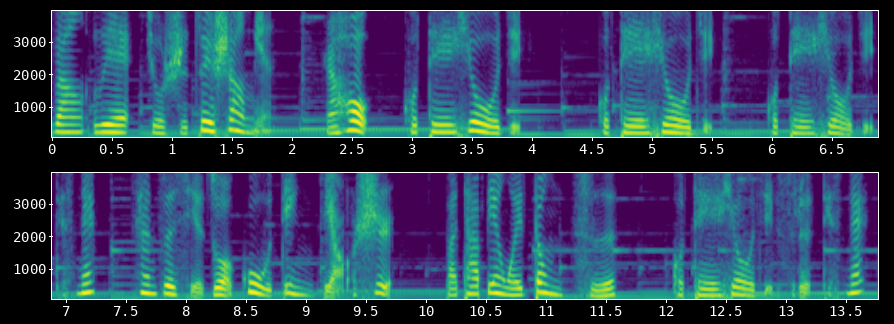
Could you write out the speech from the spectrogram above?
番上就是最上面，然后固定表示，固定表示，固定表示，ですね。汉字写作固定表示，把它变为动词，固定表示するですね。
